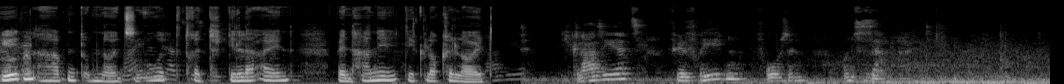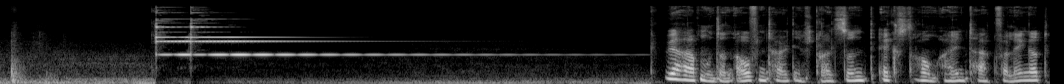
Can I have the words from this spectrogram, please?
Jeden Abend um 19 Uhr tritt Stille ein, wenn Hanni die Glocke läutet. Ich glase jetzt für Frieden, Frohsinn und Zusammenhalt. Wir haben unseren Aufenthalt in Stralsund extra um einen Tag verlängert,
